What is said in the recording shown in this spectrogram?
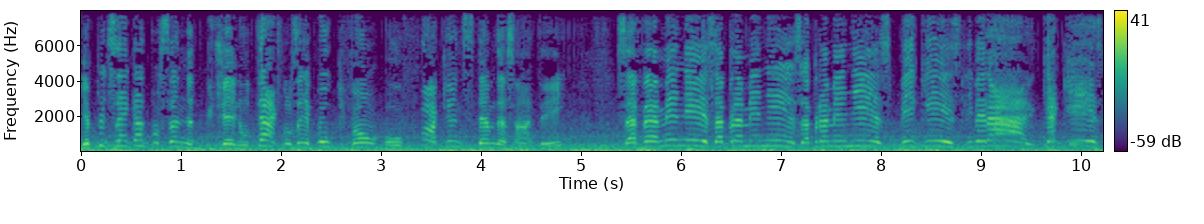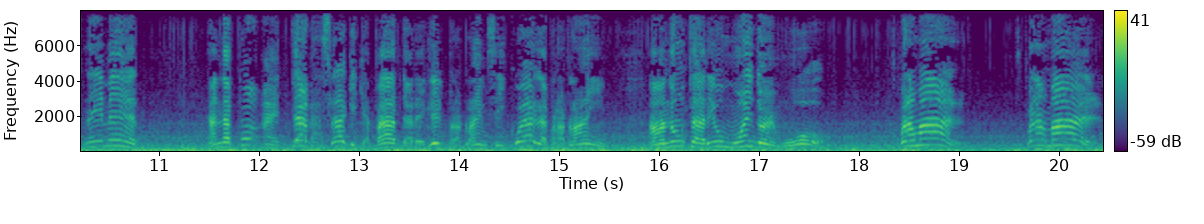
Il y a plus de 50% de notre budget, nos taxes, nos impôts qui vont au fucking système de santé. Ça fait ministre, après ministre, prend ministre, péquiste, libéral, caquiste, name it. Il n'y en a pas un tabassage qui est capable de régler le problème. C'est quoi le problème? En Ontario, moins d'un mois. C'est pas normal! C'est pas normal!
